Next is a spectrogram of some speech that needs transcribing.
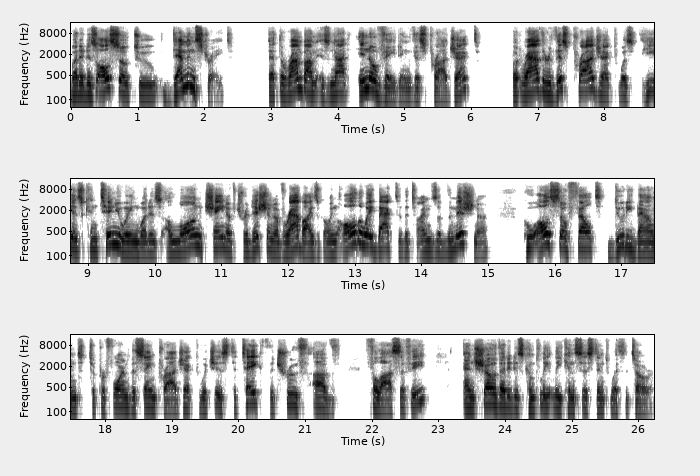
but it is also to demonstrate that the Rambam is not innovating this project, but rather this project was, he is continuing what is a long chain of tradition of rabbis going all the way back to the times of the Mishnah, who also felt duty bound to perform the same project, which is to take the truth of philosophy and show that it is completely consistent with the Torah.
